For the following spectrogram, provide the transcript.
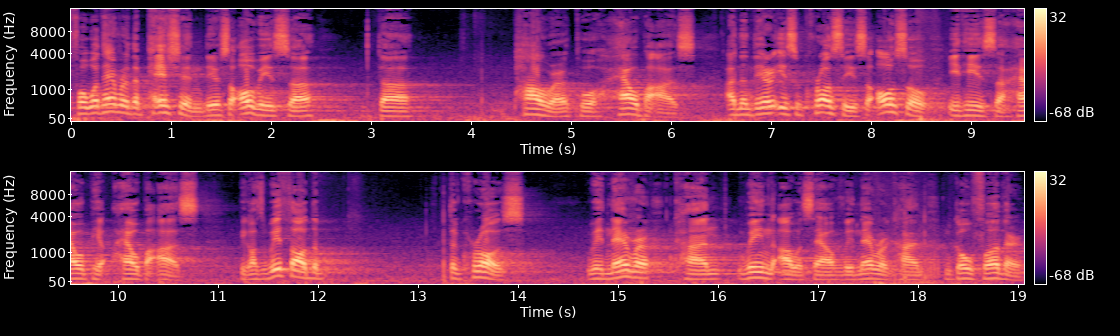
for whatever the passion, there's always uh, the power to help us. And then there is crosses, also it is help, help us. Because without the, the cross, we never can win ourselves. We never can go further.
